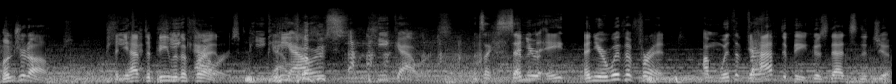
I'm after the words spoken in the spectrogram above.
Hundred dollars, and you have to be with a peak friend. Hours, peak, Peak hours. peak hours. It's like seven to eight. and you're with a friend. I'm with a You have to be because that's the jo-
